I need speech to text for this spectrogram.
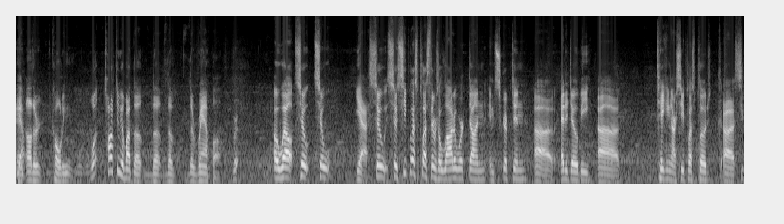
and yeah. other coding. What, talk to me about the, the, the, the ramp up. Oh well, so so yeah, so so C++ there was a lot of work done Emscripten uh, at Adobe, uh, taking our C++ uh, C++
